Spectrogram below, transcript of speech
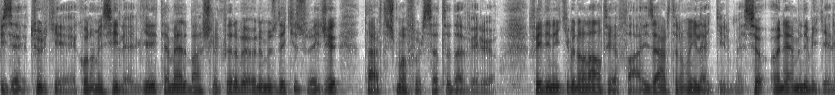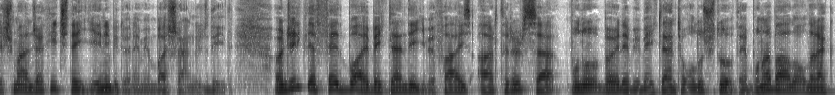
bize Türkiye ekonomisiyle ilgili temel başlıkları ve önümüzdeki süreci tartışma fırsatı da veriyor. Fed'in 2016'ya faiz artırımıyla girmesi önemli bir gelişme ancak hiç de yeni bir dönemin başlangıcı değil. Öncelikle Fed bu ay beklendiği gibi faiz artırırsa bunu böyle bir beklenti oluştu ve buna bağlı olarak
